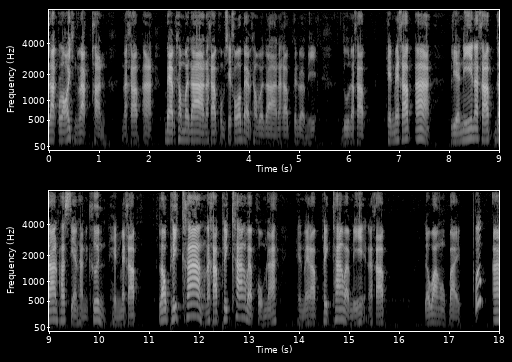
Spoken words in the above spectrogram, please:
หลักร้อยถึงหลักพันนะครับอะแบบธรรมดานะครับ ผมใช้คาว่าแบบธรรมดานะครับ เป็นแบบนี้ดูนะครับ เห็นไหมครับอะเหรียญนี้นะครับ ด้านพัสเสียนหันขึ้นเห็นไหมครับ เราพลิกข้างนะครับ พลิกข้างแบบผมนะ เห็นไหมครับ พลิกข้างแบบนี้นะครับ แล้ววางลงไปปุ๊บอะ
